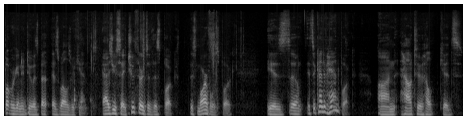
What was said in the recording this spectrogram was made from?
But we're going to do as, be- as well as we can. As you say, two thirds of this book, this marvelous book, is um, it's a kind of handbook on how to help kids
